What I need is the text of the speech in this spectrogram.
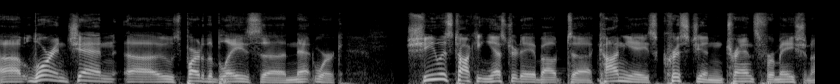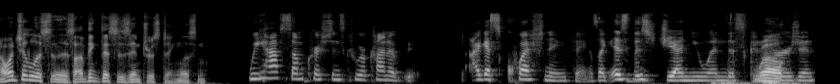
Uh, Lauren Chen, uh, who's part of the Blaze uh, network, she was talking yesterday about uh, Kanye's Christian transformation. I want you to listen to this. I think this is interesting. Listen. we have some Christians who are kind of, I guess, questioning things like, is this genuine? This Well- conversion?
